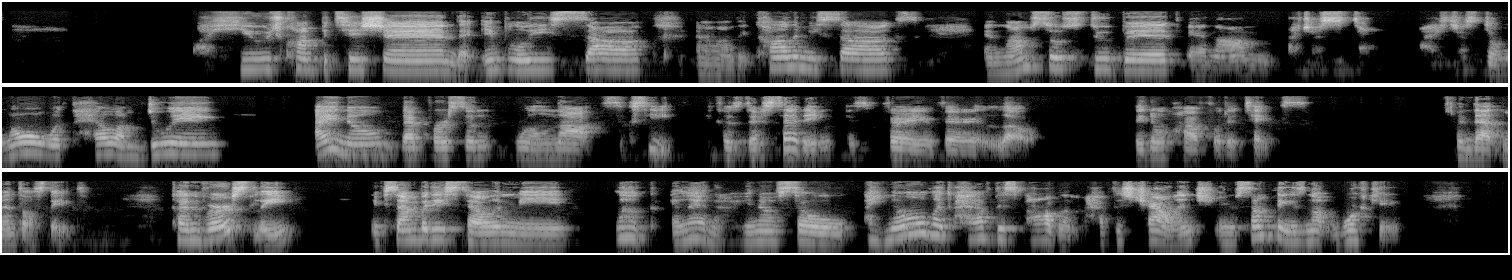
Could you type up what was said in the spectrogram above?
huge competition, the employees suck, uh, the economy sucks, and I'm so stupid, and I'm, I just, I just don't know what the hell I'm doing. I know that person will not succeed because their setting is very, very low. They don't have what it takes in that mental state. Conversely, if somebody's telling me, look, Elena, you know, so I know like I have this problem, I have this challenge, you know, something is not working,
